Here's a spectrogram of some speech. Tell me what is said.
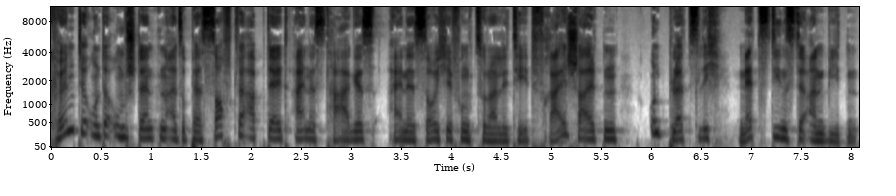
könnte unter Umständen also per Software-Update eines Tages eine solche Funktionalität freischalten und plötzlich Netzdienste anbieten.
